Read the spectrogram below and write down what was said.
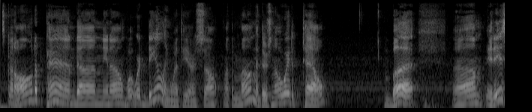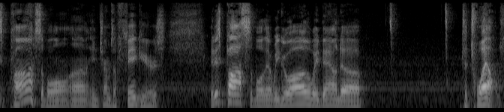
It's going to all depend on, you know, what we're dealing with here. So at the moment, there's no way to tell. But um, it is possible, uh, in terms of figures, it is possible that we go all the way down to to 12.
